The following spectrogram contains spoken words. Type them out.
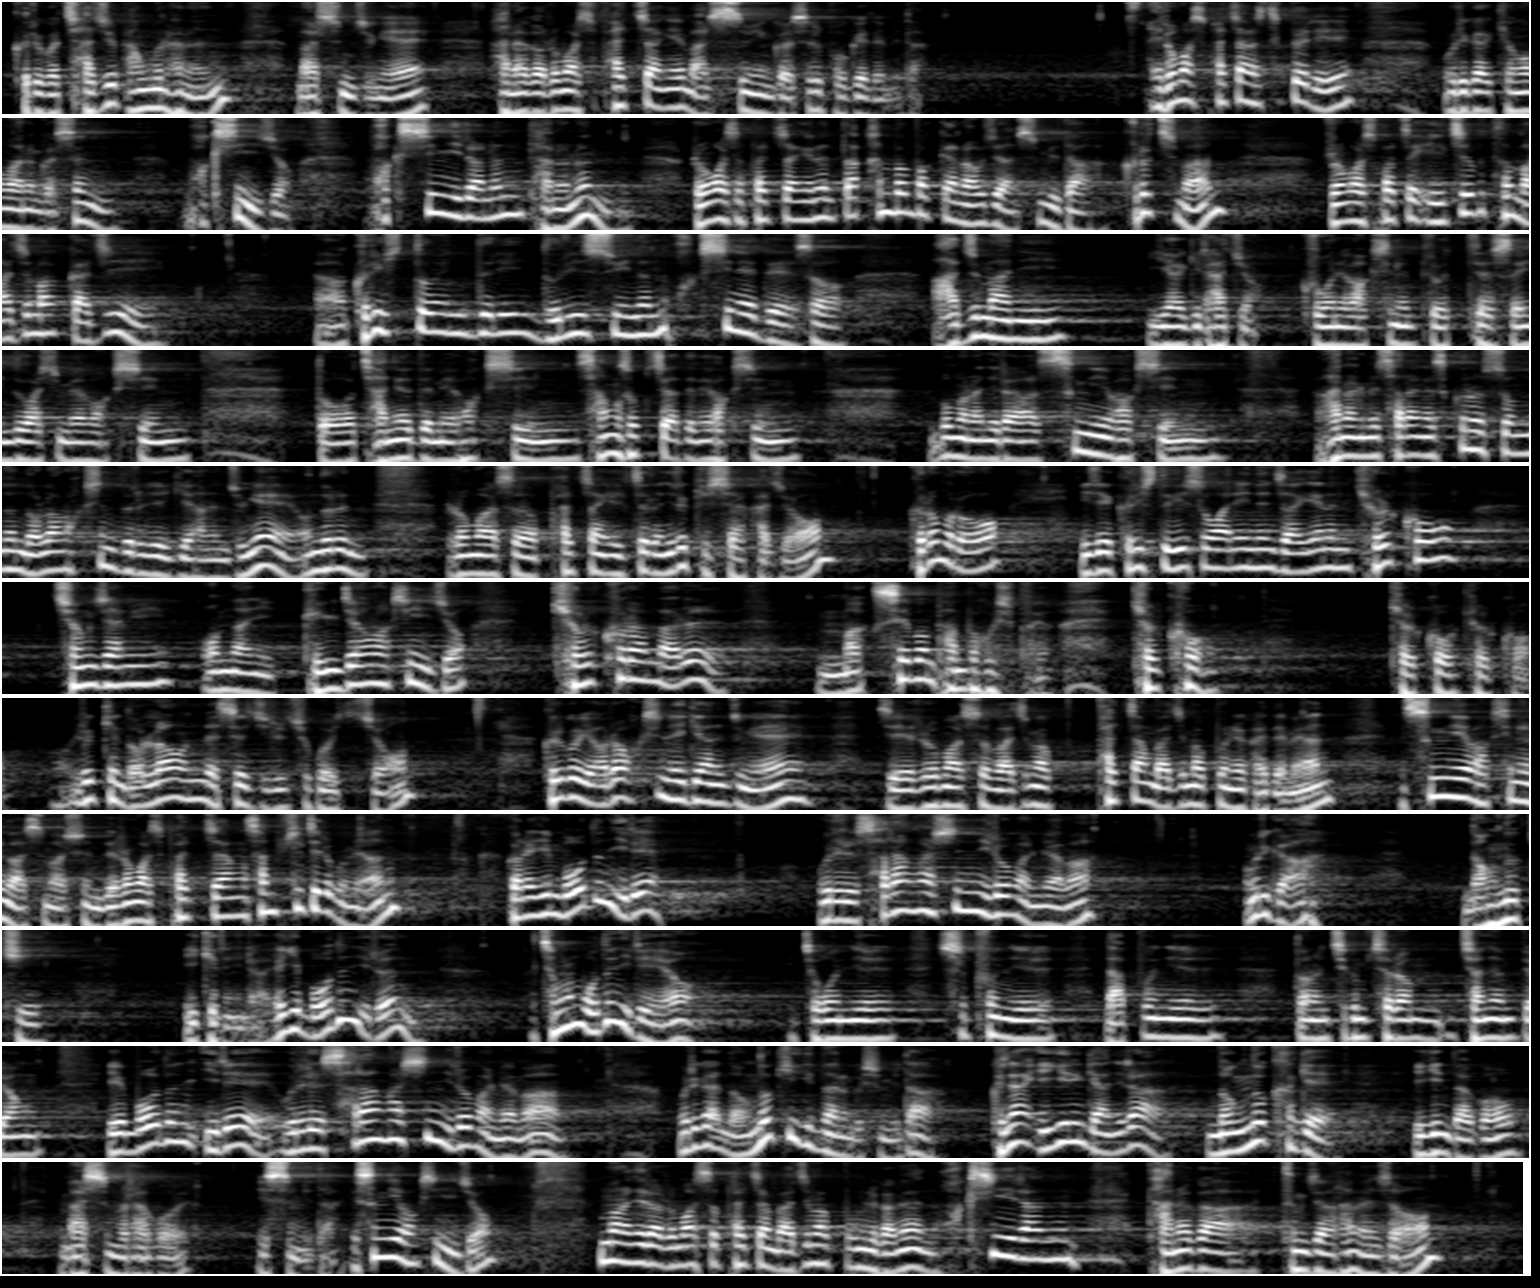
그리고 자주 방문하는 말씀 중에 하나가 로마서 8장의 말씀인 것을 보게 됩니다. 로마서 8장에서 특별히 우리가 경험하는 것은 확신이죠. 확신이라는 단어는 로마서 8장에는 딱 한 번밖에 나오지 않습니다. 그렇지만 로마서 8장 1절부터 마지막까지 아, 그리스도인들이 누릴 수 있는 확신에 대해서 아주 많이 이야기를 하죠. 구원의 확신을 비롯해서 인도하심의 확신, 또 자녀됨의 확신, 상속자됨의 확신, 뿐만 아니라 승리의 확신, 하나님의 사랑에서 끊을 수 없는 놀라운 확신들을 얘기하는 중에 오늘은 로마서 8장 1절은 이렇게 시작하죠. 그러므로 이제 그리스도 예수 안에 있는 자에게는 결코 정잠이 없나니 굉장한 확신이죠. 결코란 말을 막 세 번 반복하고 싶어요. 결코 결코, 결코. 이렇게 놀라운 메시지를 주고 있죠. 그리고 여러 확신 얘기하는 중에 이제 로마서 마지막 8장 마지막 분에 가야 되면 승리의 확신을 말씀하시는데 로마서 8장 37절에 보면 그러나 이 모든 일에 우리를 사랑하신 이로 말미암아 우리가 넉넉히 이기느니라. 여기 모든 일은 정말 모든 일이에요. 좋은 일, 슬픈 일, 나쁜 일, 또는 지금처럼 전염병 이 모든 일에 우리를 사랑하신 이로 말미암아 우리가 넉넉히 이긴다는 것입니다. 그냥 이기는 게 아니라 넉넉하게 이긴다고 말씀을 하고 있습니다. 승리의 확신이죠. 뿐만 아니라 로마서 8장 마지막 부분을 가면 확신이란 단어가 등장을 하면서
